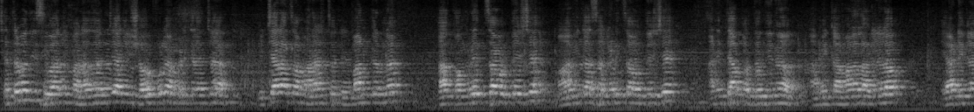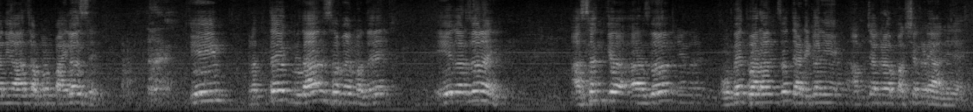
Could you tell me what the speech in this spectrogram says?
छत्रपती शिवाजी महाराजांच्या आणि शाहू फुले आंबेडकरांच्या विचाराचा महाराष्ट्र निर्माण करणं हा काँग्रेसचा उद्देश आहे महाविकास आघाडीचा उद्देश आहे. आणि त्या पद्धतीनं आम्ही कामाला लागलेलो आहोत. या ठिकाणी आज आपण पाहिलं असेल की प्रत्येक विधानसभेमध्ये एक अर्ज नाही असंख्य अर्ज उमेदवारांचं त्या ठिकाणी आमच्याकडे पक्षाकडे आलेले आहे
